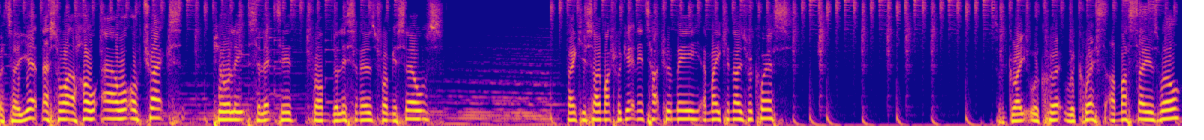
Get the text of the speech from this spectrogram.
But uh, yeah, that's right, a whole hour of tracks purely selected from the listeners, from yourselves. Thank you so much for getting in touch with me and making those requests. Some great requ- requests, I must say, as well.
